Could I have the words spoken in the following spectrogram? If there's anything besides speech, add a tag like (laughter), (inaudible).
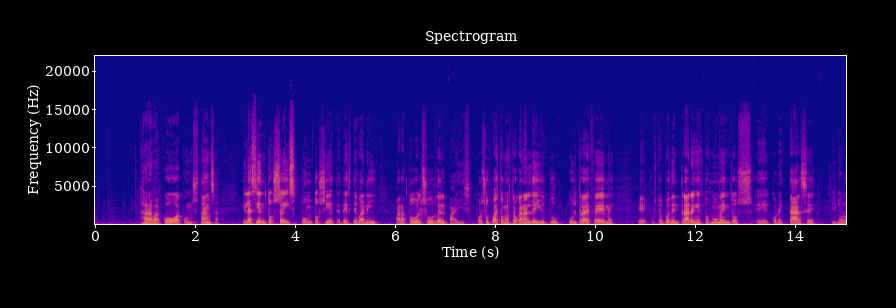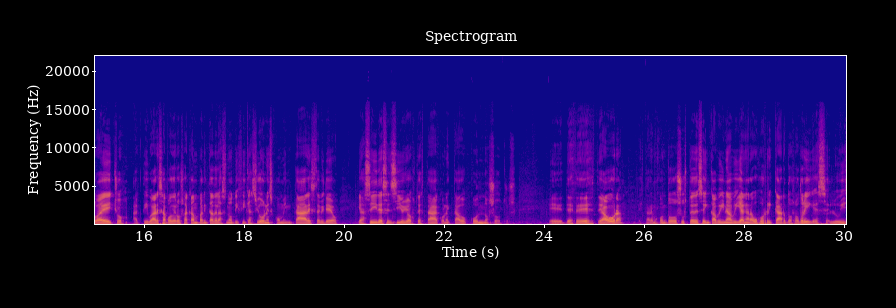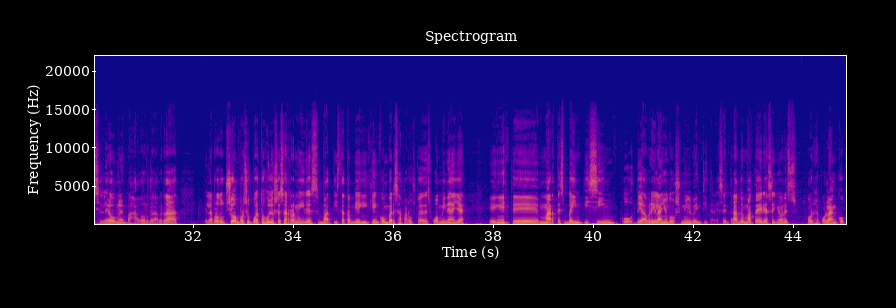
Jarabacoa, Constanza, y la 106.7 desde Baní para todo el sur del país. Por supuesto, nuestro canal de YouTube, Ultra FM, eh, que usted puede entrar en estos momentos, eh, conectarse, si no lo ha hecho, activar esa poderosa campanita de las notificaciones, comentar este video y así de sencillo ya usted está conectado con nosotros. Eh, desde, desde ahora estaremos con todos ustedes en cabina, Villan Araujo, Ricardo Rodríguez, Luis León, el embajador de la verdad, en la producción, por supuesto, Julio César Ramírez, Batista también y quien conversa para ustedes, Juan Minaya, en este martes 25 de abril año 2023. Entrando en materia, señores, Jorge Polanco,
